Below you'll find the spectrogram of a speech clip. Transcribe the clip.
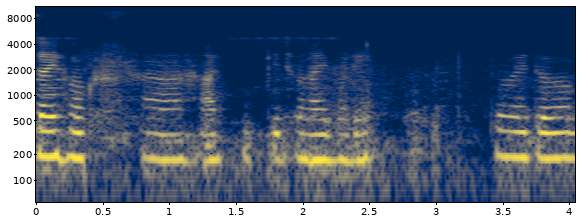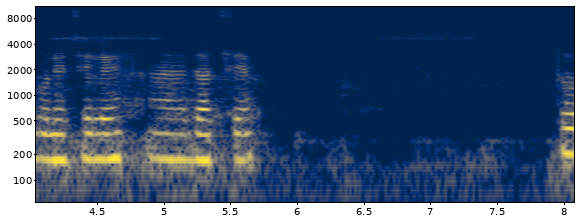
যাই হোক আর কিছু নাই বলি। তো এই তো বোনের ছেলে যাচ্ছে। তো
